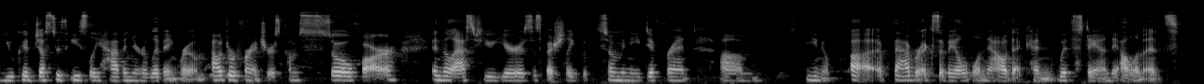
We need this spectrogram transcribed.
you could just as easily have in your living room. Outdoor furniture has come so far in the last few years, especially with so many different, um, you know, uh, fabrics available now that can withstand the elements.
